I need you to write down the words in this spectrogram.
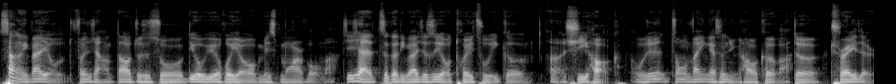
上个礼拜有分享到，就是说六月会有 Miss Marvel 嘛，接下来这个礼拜就是有推出一个呃 She Hulk，我觉得中文翻译应该是女浩克吧的 trailer。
